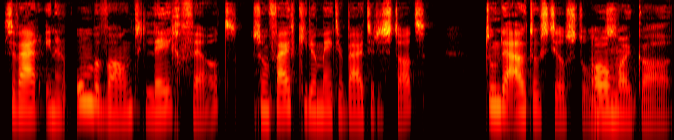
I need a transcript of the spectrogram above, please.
Ze waren in een onbewoond, leeg veld, zo'n vijf kilometer buiten de stad, toen de auto stilstond. Oh my god.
